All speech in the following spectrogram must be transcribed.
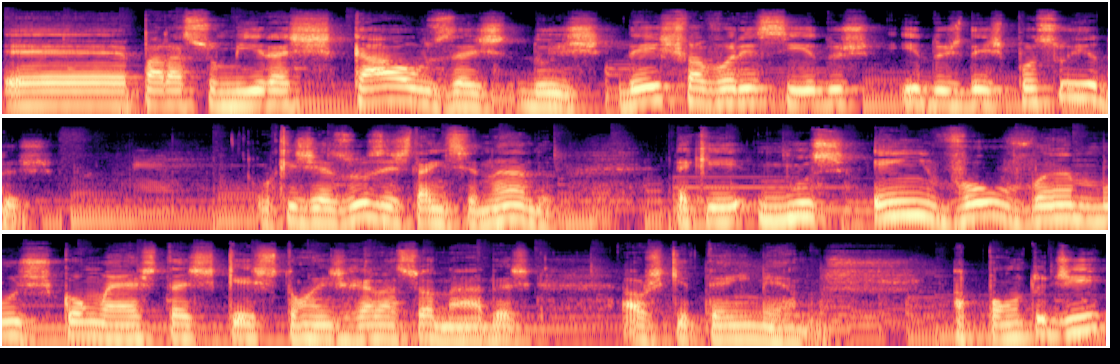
é, para assumir as causas dos desfavorecidos e dos despossuídos. O que Jesus está ensinando é que nos envolvamos com estas questões relacionadas aos que têm menos, a ponto de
